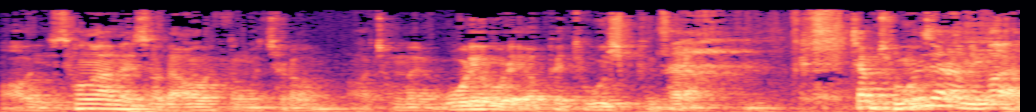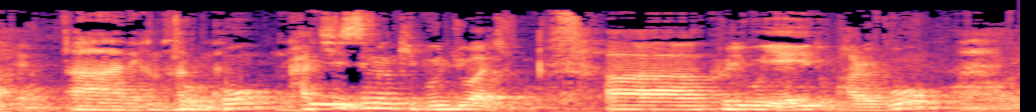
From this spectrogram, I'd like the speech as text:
어, 이 성함에서 나왔던 것처럼 어, 정말 오래오래 옆에 두고 싶은 사람. 참 좋은 사람인 것 같아요. 아, 네, 감사합니다. 좋고 네. 같이 있으면 기분 좋아지고 아 그리고 예의도 바르고 어,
